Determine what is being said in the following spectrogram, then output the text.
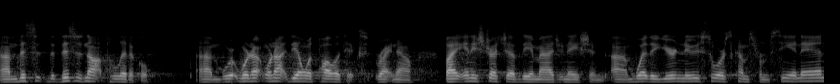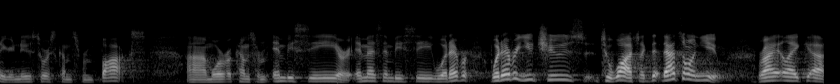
um, this, is, this is not political. Um, we're, we're, not, we're not dealing with politics right now by any stretch of the imagination. Um, whether your news source comes from CNN or your news source comes from Fox, um, or if it comes from NBC or MSNBC, whatever, whatever you choose to watch, like th- that's on you, right? Like, uh,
